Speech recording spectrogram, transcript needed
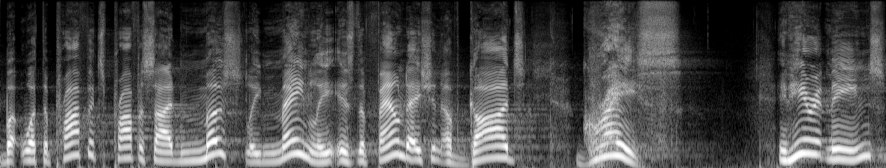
but what the prophets prophesied mostly, mainly, is the foundation of God's grace. And here it means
